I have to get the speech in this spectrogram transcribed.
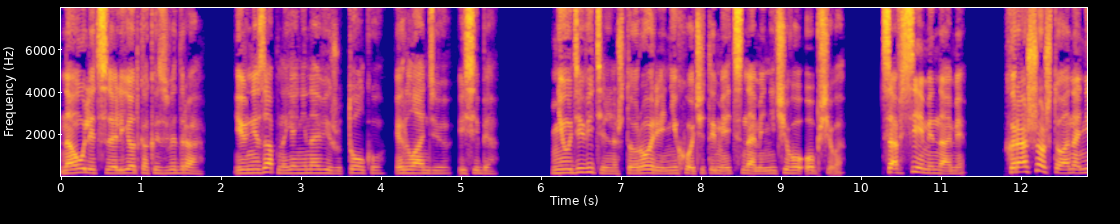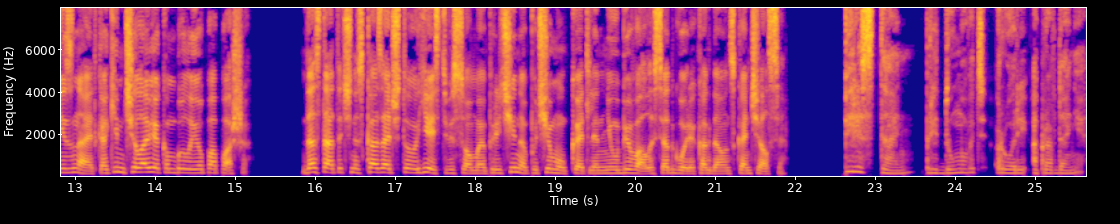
На улице льет, как из ведра, и внезапно я ненавижу толку, Ирландию и себя. Неудивительно, что Рори не хочет иметь с нами ничего общего. Со всеми нами, Хорошо, что она не знает, каким человеком был ее папаша. Достаточно сказать, что есть весомая причина, почему Кэтлин не убивалась от горя, когда он скончался. Перестань придумывать Рори оправдание.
